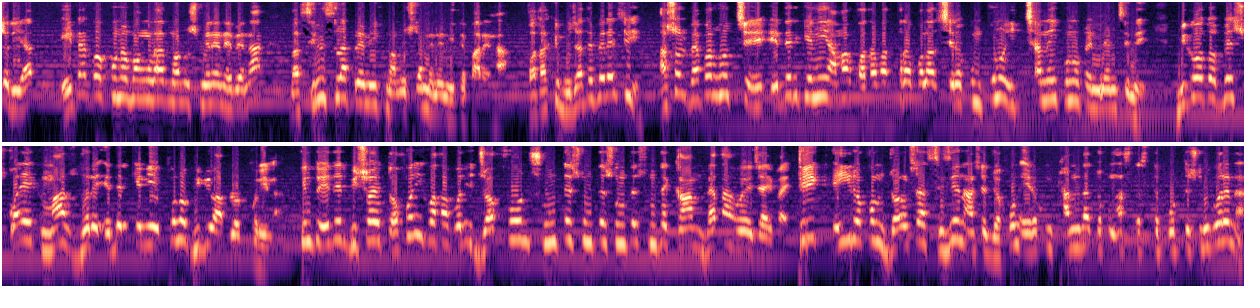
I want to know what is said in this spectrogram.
শরিয়াত এটা কখনো বাংলার মানুষ মেনে নেবে না বা সিলসিলা প্রেমিক মানুষরা মেনে নিতে পারে না। কথা কি বোঝাতে পেরেছি? আসল ব্যাপার হচ্ছে, এদেরকে নিয়ে আমার কথাবার্তা বলার সেরকম কোনো ইচ্ছা নেই, কোনো টেন্ডেন্সি নেই। বিগত বেশ কয়েক মাস ধরে এদেরকে নিয়ে কোনো ভিডিও আপলোড করি না। কিন্তু এদের বিষয়ে তখনই কথা বলি যখন শুনতে শুনতে শুনতে শুনতে কান ব্যথা হয়ে যায় ভাই। ঠিক এই রকম জলসা সিজন আসে যখন, এরকম ঠান্ডা যখন আস্তে আস্তে পড়তে শুরু করে না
